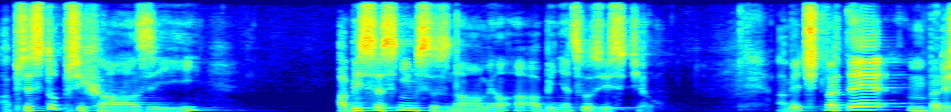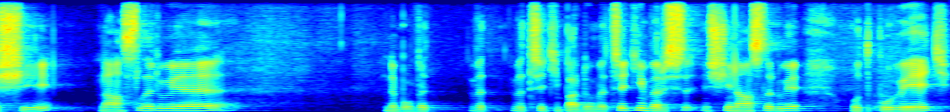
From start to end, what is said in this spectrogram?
A přesto přichází aby se s ním seznámil a aby něco zjistil. A ve čtvrté verši následuje, nebo ve, ve, ve třetím, pardon, ve třetím verši následuje odpověď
